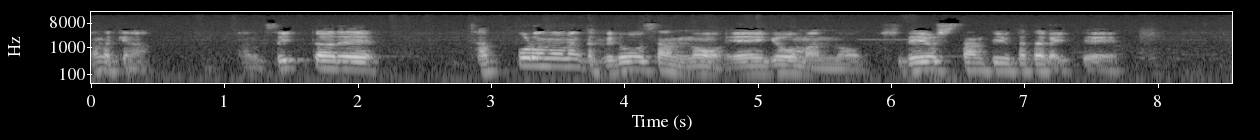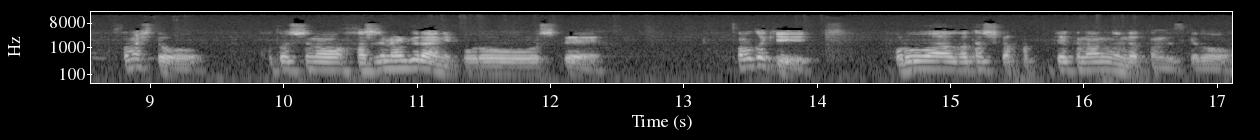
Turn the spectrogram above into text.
なんだっけな、あの、ツイッターで、札幌のなんか不動産の営業マンの秀吉さんっていう方がいて、その人を今年の初めぐらいにフォローして、その時、フォロワーが確か800何人だったんですけど、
